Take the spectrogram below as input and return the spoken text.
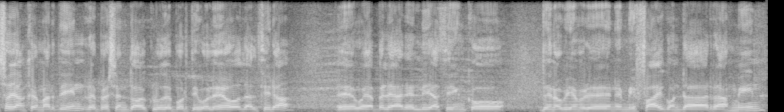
soy Ángel Martín, represento al Club Deportivo Leo de Alcira. Eh, voy a pelear el día 5 de noviembre en Mi Fight contra Rasmin,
